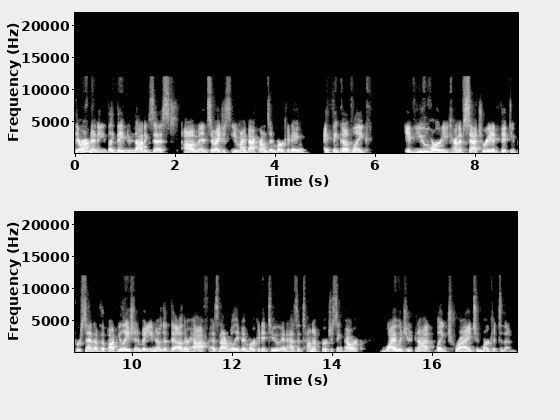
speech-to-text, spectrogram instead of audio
there aren't any. Like they do not exist. Um, and so I just you know, my background's in marketing. I think of like if you've already kind of saturated 50% of the population, but you know that the other half has not really been marketed to and has a ton of purchasing power, why would you not like try to market to them?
